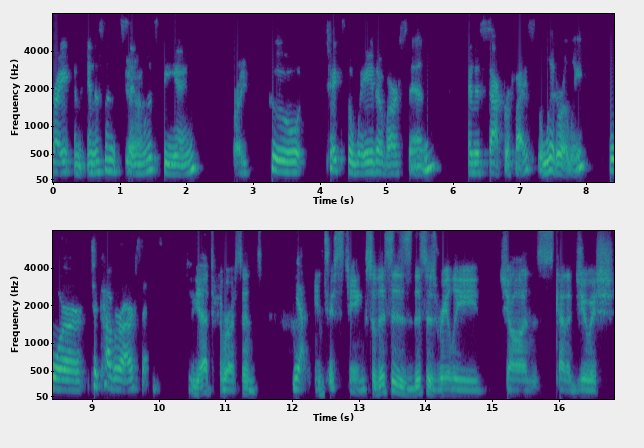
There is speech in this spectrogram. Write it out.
right? An innocent, sinless yeah. being, right? Who takes the weight of our sin and is sacrificed literally for to cover our sins. Yeah, to cover our sins. Yeah. Interesting. So this is this is really John's kind of Jewish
